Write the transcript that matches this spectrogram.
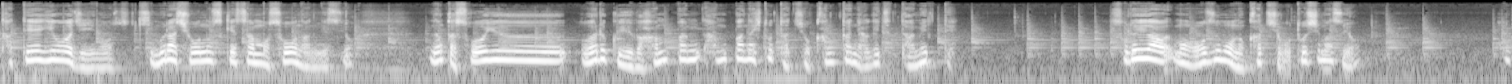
縦行事の木村庄之助さんもそうなんですよ。なんかそういう悪く言えば半端半端な人たちを簡単に上げちゃダメって。それがもう大相撲の価値を落としますよ。本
